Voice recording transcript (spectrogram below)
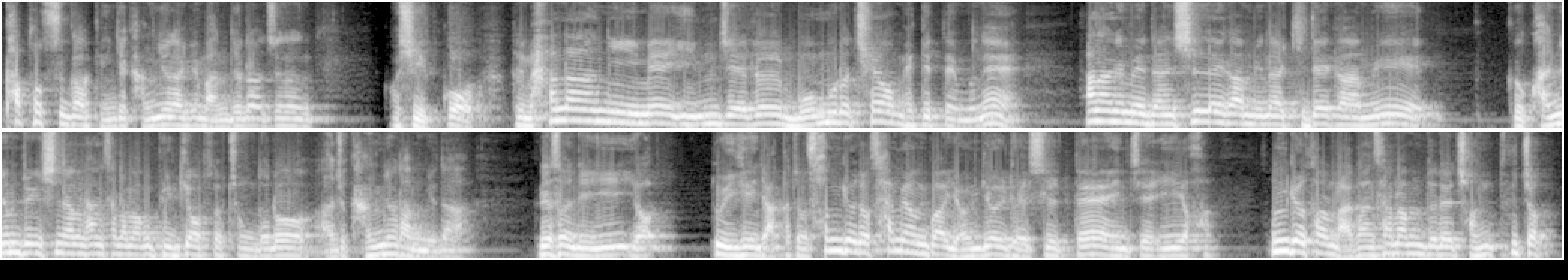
파토스가 굉장히 강렬하게 만들어지는 것이 있고, 그다음에 하나님의 임재를 몸으로 체험했기 때문에 하나님에 대한 신뢰감이나 기대감이 그 관념적인 신앙을 한 사람하고 비교 없을 정도로 아주 강렬합니다. 그래서 이제 이, 여- 또 이게 아까 좀 선교적 사명과 연결됐을 때 이제 이 헌- 선교사로 나간 사람들의 전투적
